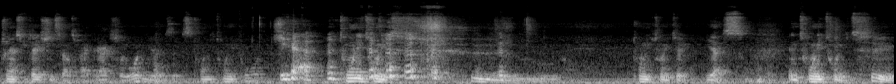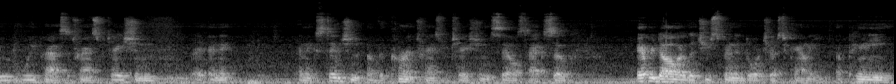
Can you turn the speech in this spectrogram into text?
transportation sales tax. Actually, what year is this? 2024? Yeah. 2022. 2022, yes. In 2022, we passed a transportation, an, an extension of the current transportation sales tax. So every dollar that you spend in Dorchester County, a penny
